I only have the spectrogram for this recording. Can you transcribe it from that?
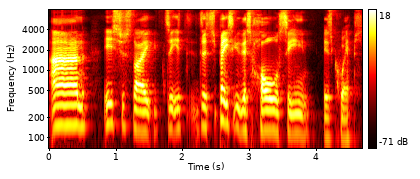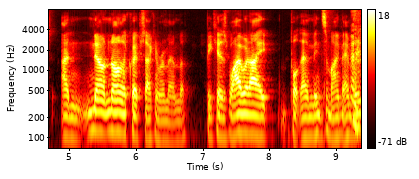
And he's just like, it's basically this whole scene is quips. And no, none of the quips I can remember. Because why would I put them into my memory?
